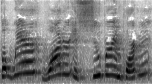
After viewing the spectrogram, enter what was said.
But where water is super important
